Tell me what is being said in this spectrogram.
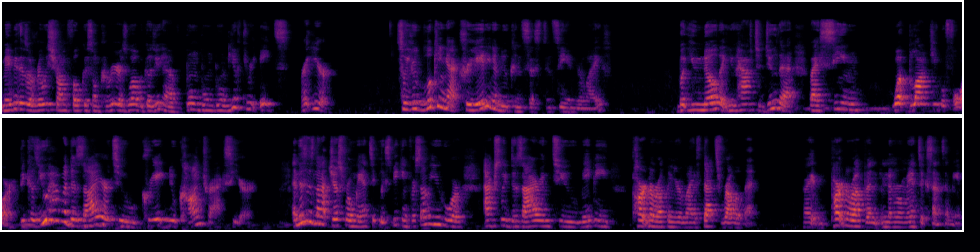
Maybe there's a really strong focus on career as well because you have boom, boom, boom. You have three eights right here. So you're looking at creating a new consistency in your life, but you know that you have to do that by seeing what blocked you before because you have a desire to create new contracts here. And this is not just romantically speaking. For some of you who are actually desiring to maybe partner up in your life, that's relevant right? Partner up in, in a romantic sense, I mean.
